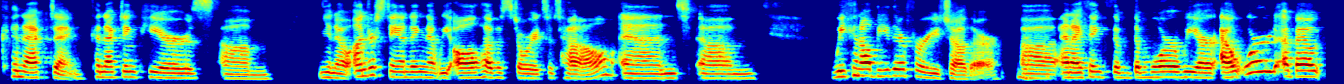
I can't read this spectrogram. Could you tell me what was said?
connecting connecting peers um you know understanding that we all have a story to tell and um we can all be there for each other uh, and i think the, the more we are outward about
